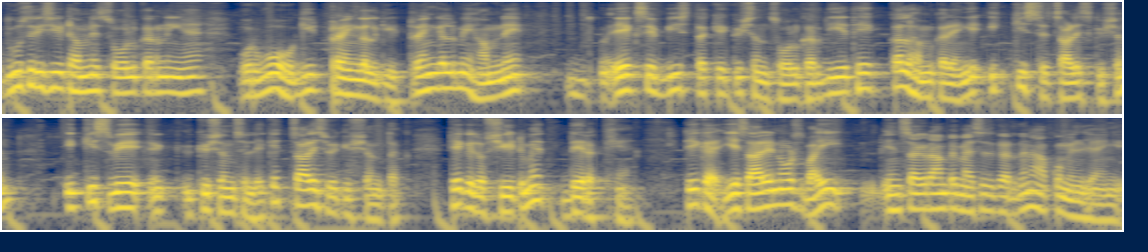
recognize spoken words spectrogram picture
दूसरी सीट हमने सोल्व करनी है और वो होगी ट्रेंगल की। ट्रेंगल में हमने एक से बीस तक के क्वेश्चन सोल्व कर दिए थे। कल हम करेंगे इक्कीस से चालीस क्वेश्चन इक्कीसवें क्वेश्चन से लेकर चालीसवें क्वेश्चन तक। ठीक है, जो शीट में दे रखे हैं। ठीक है, ये सारे नोट्स भाई इंस्टाग्राम पे मैसेज कर देना, आपको मिल जाएँगे।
